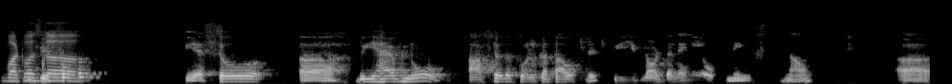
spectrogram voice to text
what was the Before, yes, so uh, we have no, after the Kolkata outlet, we've not done any openings now. Uh,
